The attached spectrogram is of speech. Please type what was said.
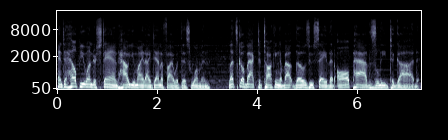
And to help you understand how you might identify with this woman, let's go back to talking about those who say that all paths lead to God.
